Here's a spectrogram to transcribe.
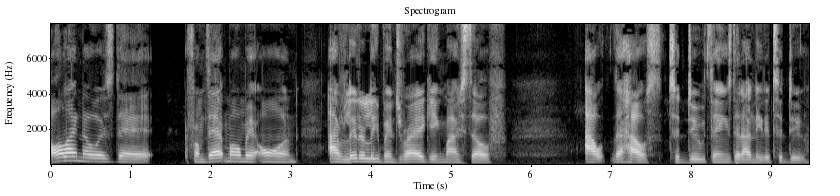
All I know is that from that moment on, I've literally been dragging myself out the house to do things that I needed to do.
